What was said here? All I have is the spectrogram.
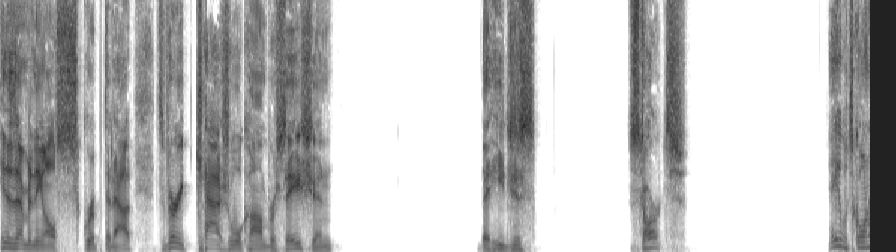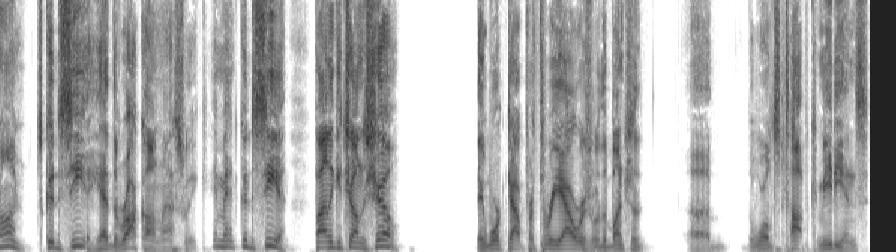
He doesn't have anything all scripted out. It's a very casual conversation that he just starts. Hey, what's going on? It's good to see you. He had the rock on last week. Hey, man, good to see you. Finally get you on the show. They worked out for three hours with a bunch of uh, the world's top comedians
